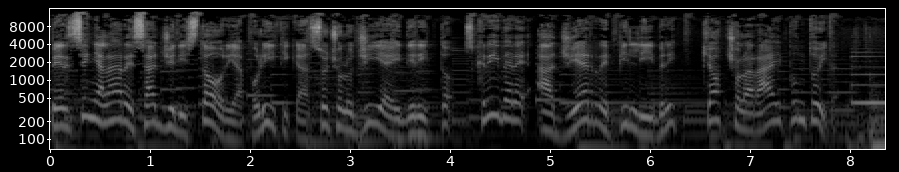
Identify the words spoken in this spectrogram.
Per segnalare saggi di storia, politica, sociologia e diritto, scrivere a grplibri@rai.it.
